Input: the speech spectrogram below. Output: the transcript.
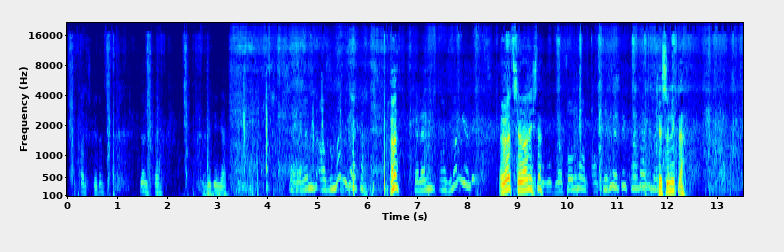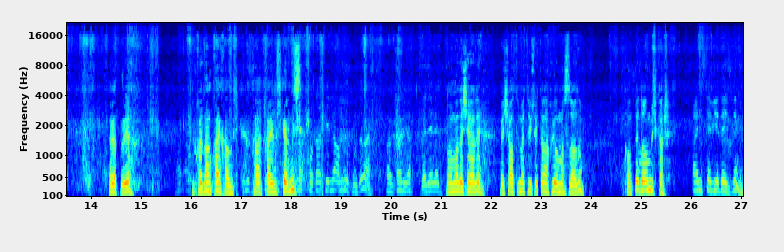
Şuradan çıkıyordum. Dönüşte dediğim yer. Şelalenin ağzından mı geldik? Ha? Şelalenin ağzından mı geldik? Evet şelale işte. Burası oğlum 6-7 metre yukarıdaydı. Kesinlikle. Evet buraya yukarıdan kay kalmış. Kar kaymış gelmiş. Potansiyelini anlıyorsunuz değil mi? Tabii tabii ya. Ben öyle Normalde şelale 5-6 metre yüksekten akıyor olması lazım. Komple dolmuş kar. Aynı seviyedeyiz değil mi?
